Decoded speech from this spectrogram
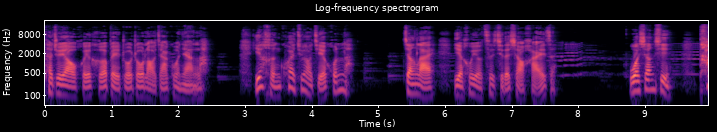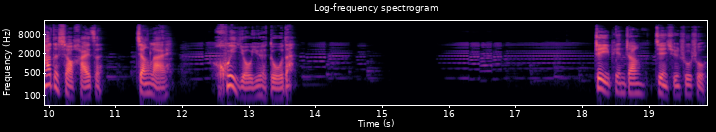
他就要回河北涿州老家过年了，也很快就要结婚了，将来也会有自己的小孩子。我相信他的小孩子将来会有阅读的。这一篇章，建勋叔叔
